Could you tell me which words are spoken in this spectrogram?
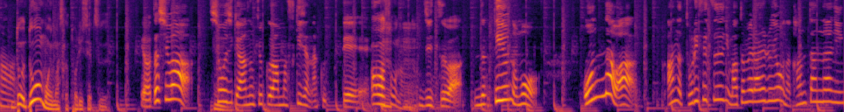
はいどうどう思いますか、取説。いや、私は、正直あの曲はあんま好きじゃなくって、ああ、そうなんだ。実は。だっていうのも、女は、あんな取説にまとめられるような簡単なに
